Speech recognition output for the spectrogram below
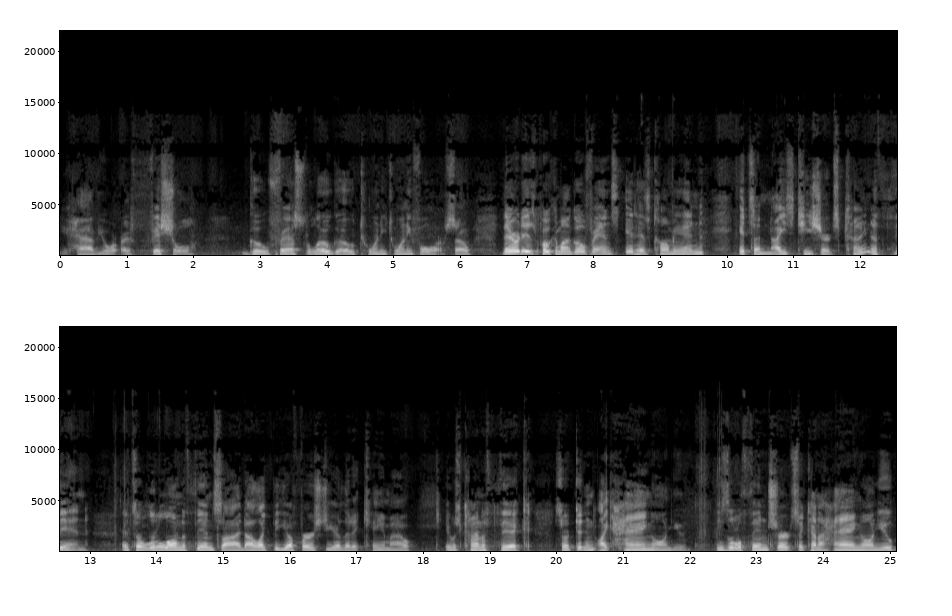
you have your official Go Fest logo 2024. So there it is, Pokemon Go fans. It has come in. It's a nice t-shirt. It's kind of thin. It's a little on the thin side. I like the uh, first year that it came out. It was kind of thick, so it didn't like hang on you these little thin shirts, they kind of hang on you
